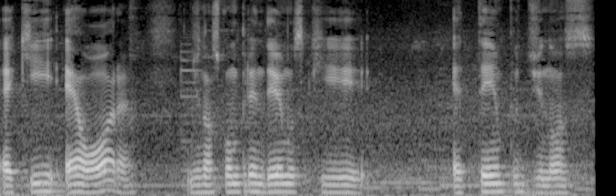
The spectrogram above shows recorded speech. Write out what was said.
é que é hora de nós compreendermos que é tempo de nós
